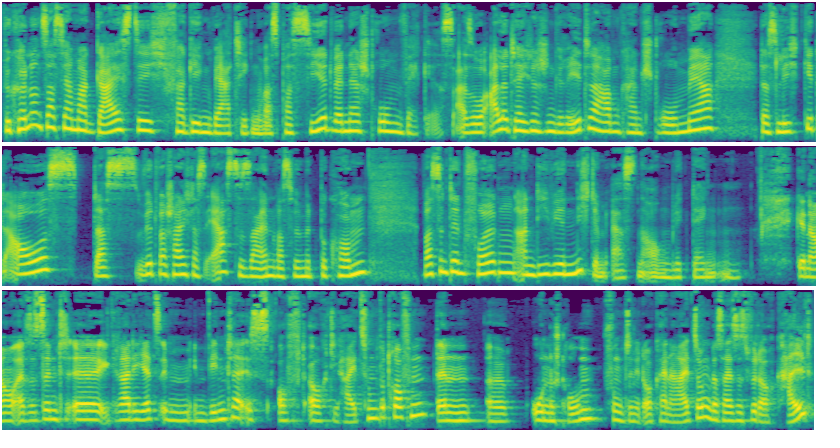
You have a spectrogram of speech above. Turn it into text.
Wir können uns das ja mal geistig vergegenwärtigen, was passiert, wenn der Strom weg ist. Also alle technischen Geräte haben keinen Strom mehr, das Licht geht aus, das wird wahrscheinlich das Erste sein, was wir mitbekommen. Was sind denn Folgen, an die wir nicht im ersten Augenblick denken? Genau, also sind äh, gerade jetzt im, im Winter ist oft auch die Heizung betroffen, denn äh, ohne Strom funktioniert auch keine Heizung. Das heißt, es wird auch kalt.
